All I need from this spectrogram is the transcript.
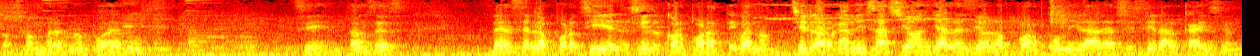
Los hombres no podemos. ¿Sí? Entonces, dénselo por si el, si el corporativo, bueno, si la organización ya les dio la oportunidad de asistir al Kaizen,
